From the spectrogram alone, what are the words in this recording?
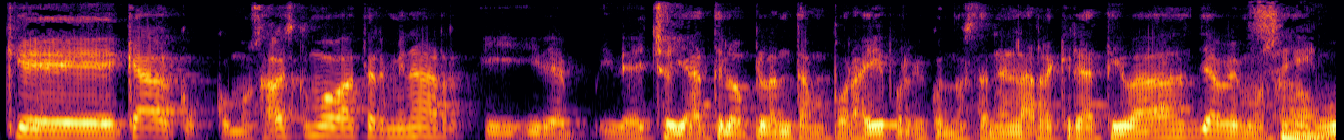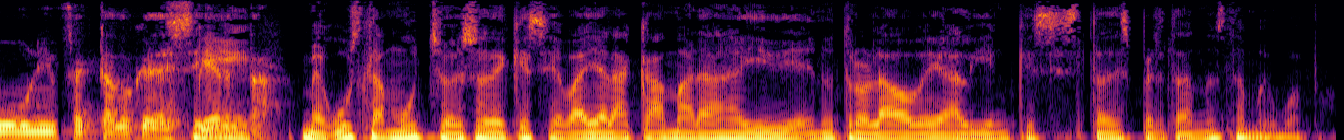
que, claro, co- como sabes cómo va a terminar, y, y de, y de hecho ya te lo plantan por ahí, porque cuando están en la recreativa ya vemos a un infectado que Sí, despierta. me gusta mucho eso de que se vaya a la cámara y en otro lado ve a alguien que se está despertando, está muy guapo.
